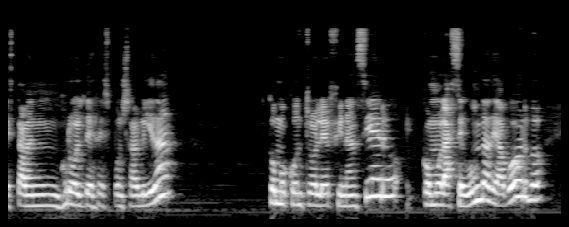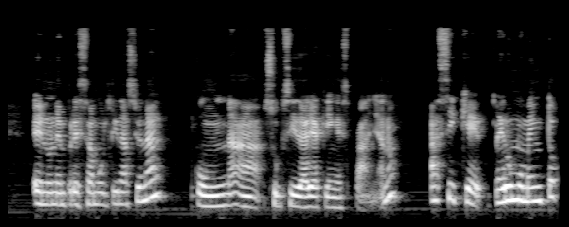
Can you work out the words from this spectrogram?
estaba en un rol de responsabilidad como controller financiero, como la segunda de a bordo en una empresa multinacional con una subsidiaria aquí en España, ¿no? Así que era un momento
